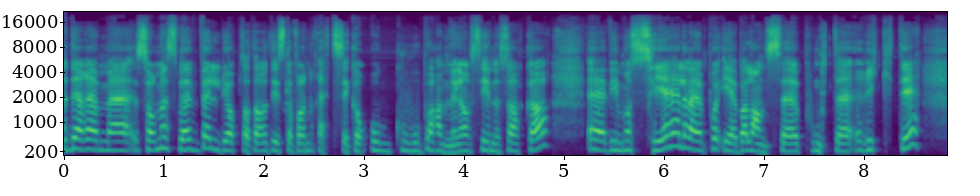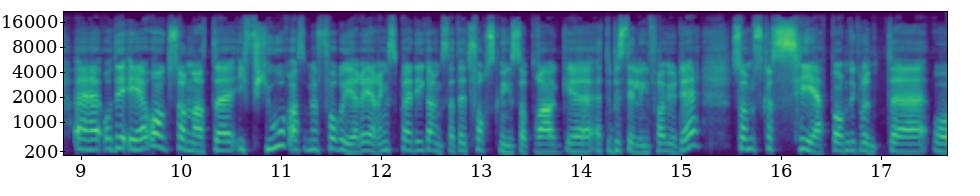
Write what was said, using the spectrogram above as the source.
Der er vi som SV veldig opptatt av at de skal få en rettssikker og god behandling av sine saker. Eh, vi må se hele veien på er balansepunktet riktig. Eh, og det er også sånn at eh, I fjor, altså med forrige regjering, så ble det igangsatt et forskningsoppdrag eh, etter bestilling fra UD som skal se på om det er grunn til å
